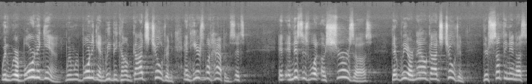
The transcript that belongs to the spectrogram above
when we're born again, when we're born again, we become God's children. And here's what happens it's, and, and this is what assures us that we are now God's children there's something in us,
